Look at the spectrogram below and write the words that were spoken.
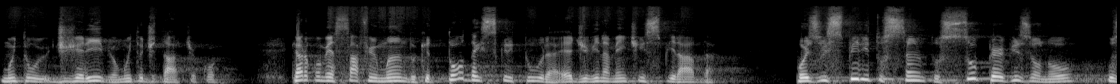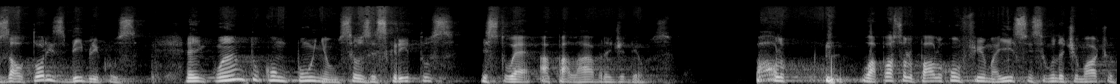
muito digerível, muito didático. Quero começar afirmando que toda a escritura é divinamente inspirada, pois o Espírito Santo supervisionou os autores bíblicos enquanto compunham seus escritos, isto é, a palavra de Deus. Paulo, o apóstolo Paulo confirma isso em 2 Timóteo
